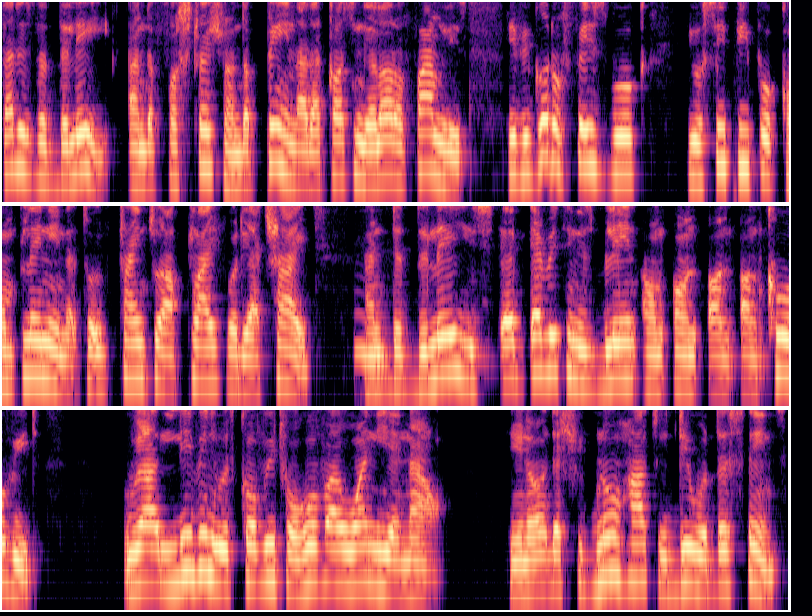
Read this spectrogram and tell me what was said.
That is the delay and the frustration, the pain that are causing a lot of families. If you go to Facebook, you'll see people complaining, to, trying to apply for their child and the delay is everything is blamed on, on on on covid we are living with covid for over one year now you know they should know how to deal with those things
